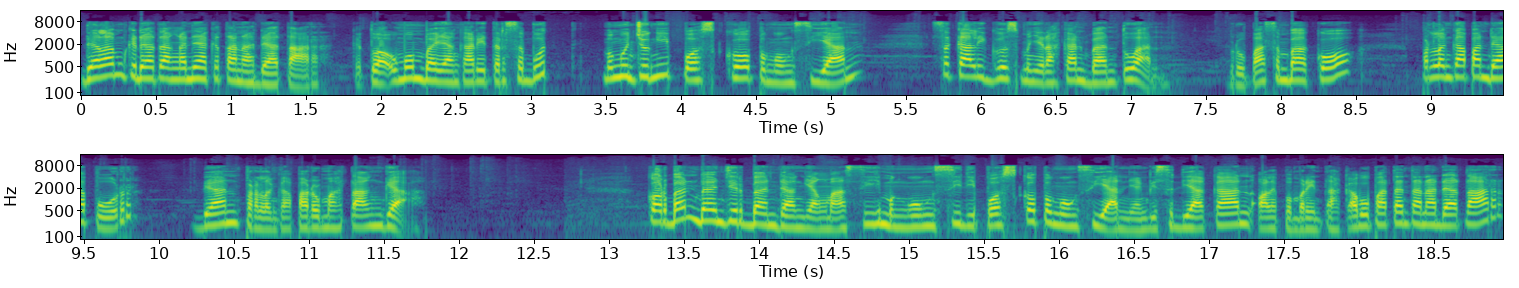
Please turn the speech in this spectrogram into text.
Dalam kedatangannya ke tanah datar, Ketua Umum Bayangkari tersebut mengunjungi posko pengungsian sekaligus menyerahkan bantuan berupa sembako, perlengkapan dapur, dan perlengkapan rumah tangga. Korban banjir bandang yang masih mengungsi di posko pengungsian yang disediakan oleh pemerintah Kabupaten Tanah Datar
